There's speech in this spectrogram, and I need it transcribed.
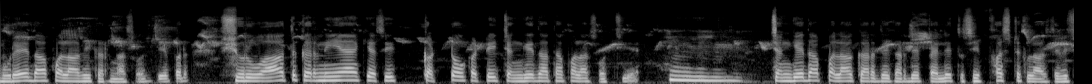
ਬੁਰੇ ਦਾ ਭਲਾ ਵੀ ਕਰਨਾ ਸੋਚੀਏ ਪਰ ਸ਼ੁਰੂਆਤ ਕਰਨੀ ਹੈ ਕਿ ਅਸੀਂ ਘੱਟੋ ਘੱਟੀ ਚੰਗੇ ਦਾ ਤਾਂ ਭਲਾ ਸੋਚੀਏ। ਹੂੰ। ਚੰਗੇ ਦਾ ਭਲਾ ਕਰਦੇ ਕਰਦੇ ਪਹਿਲੇ ਤੁਸੀਂ ਫਸਟ ਕਲਾਸ ਦੇ ਵਿੱਚ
